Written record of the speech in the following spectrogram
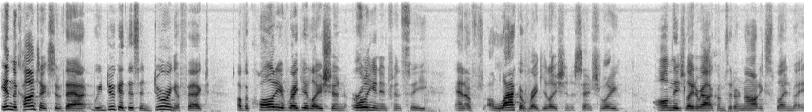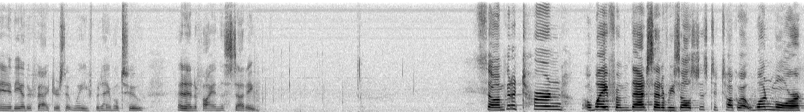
in the context of that, we do get this enduring effect of the quality of regulation early in infancy and of a lack of regulation essentially on these later outcomes that are not explained by any of the other factors that we've been able to identify in the study. So I'm going to turn away from that set of results just to talk about one more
